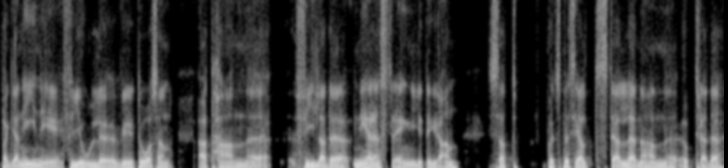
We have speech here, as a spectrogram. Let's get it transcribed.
Paganini, fiolvirtuosen, att han eh, filade ner en sträng lite grann så att på ett speciellt ställe när han eh, uppträdde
